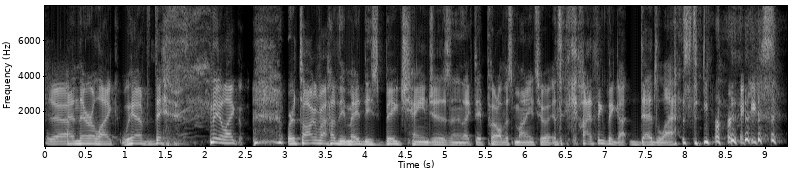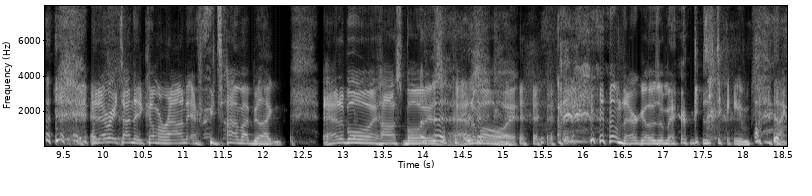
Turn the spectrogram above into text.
yeah. and they were like, we have they they like we're talking about how they made these big changes and like they put all this money to it. And they, I think they got dead last in the race. and every time they'd come around, every time I'd be like, "Attaboy, Haas boys, attaboy." there goes America's team, like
